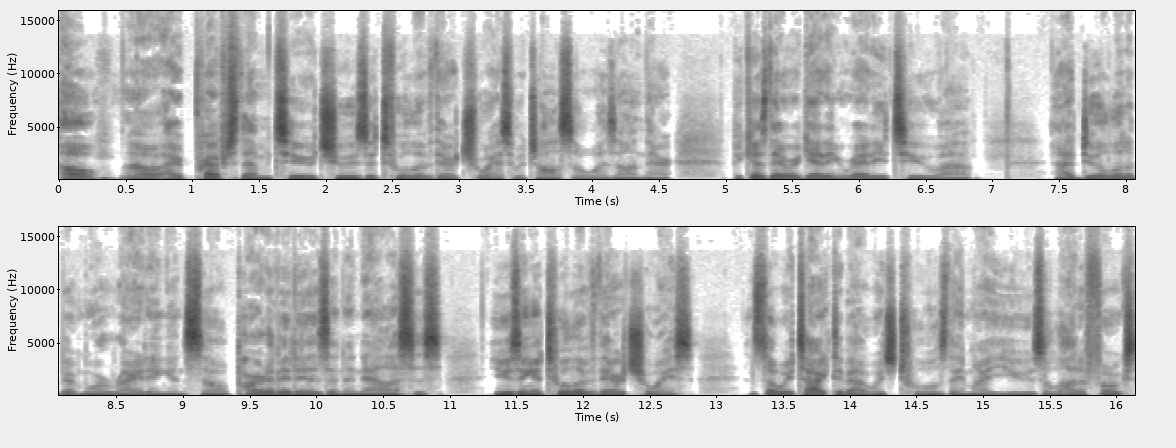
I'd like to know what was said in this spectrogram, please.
Oh, oh, I prepped them to choose a tool of their choice, which also was on there because they were getting ready to uh, uh, do a little bit more writing. And so part of it is an analysis using a tool of their choice. And so we talked about which tools they might use. A lot of folks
